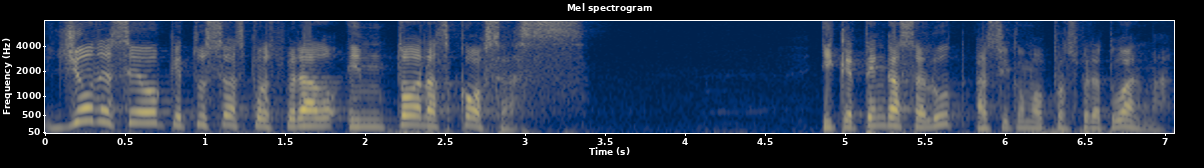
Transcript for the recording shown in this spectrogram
yo deseo que tú seas prosperado en todas las cosas y que tengas salud, así como prospera tu alma.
